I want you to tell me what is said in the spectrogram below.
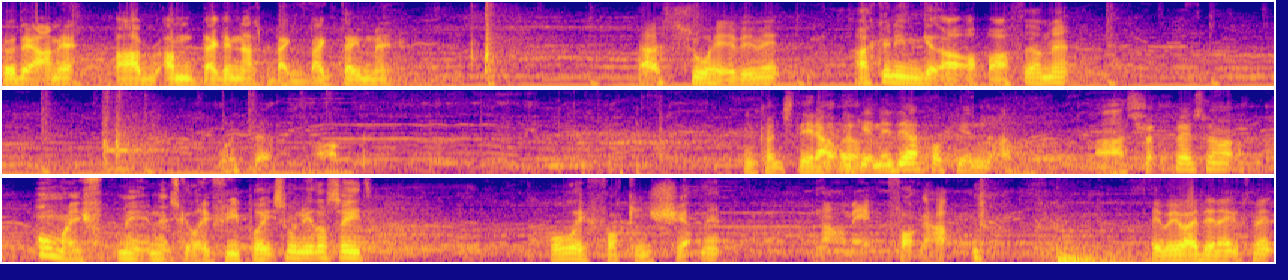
So do I, mate. I'm, I'm digging this big, big time, mate. That's so heavy, mate. I couldn't even get that up off there, mate. What the fuck? And couldn't stay that I'm getting into a fucking uh, uh, strict press with it. Oh my, mate, and it's got like three plates on either side. Holy fucking shit, mate. Nah, mate, fuck that. Hey, what do I do next, mate?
